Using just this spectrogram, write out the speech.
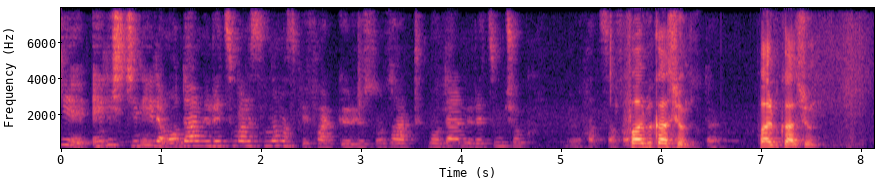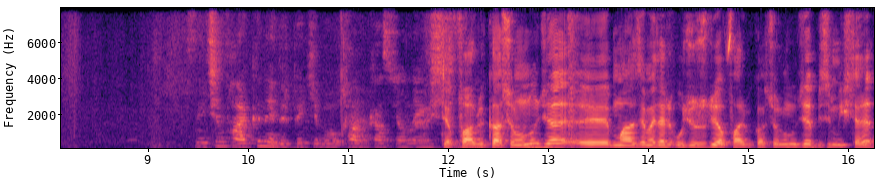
Peki el işçiliğiyle modern üretim arasında nasıl bir fark görüyorsunuz? Artık modern üretim çok e, had safhada. Fabrikasyon. Fabrikasyon. Sizin için farkı nedir peki bu fabrikasyonla el İşte fabrikasyon olunca e, malzemeler ucuzluyor fabrikasyon olunca. Bizim işlere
